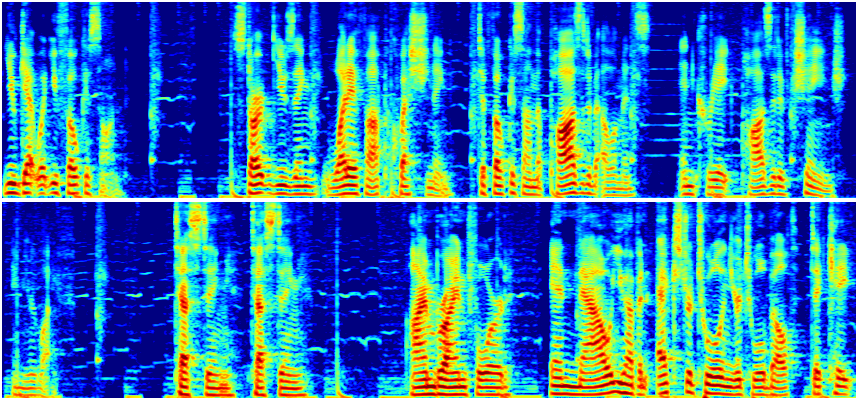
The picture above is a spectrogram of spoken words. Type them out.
you get what you focus on. Start using what if up questioning to focus on the positive elements and create positive change in your life. Testing, testing. I'm Brian Ford, and now you have an extra tool in your tool belt to, ca-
